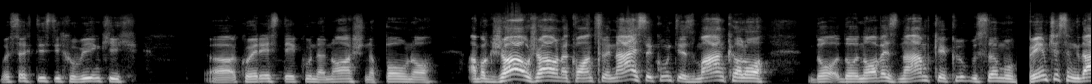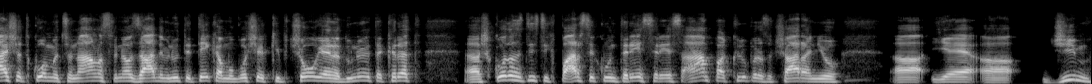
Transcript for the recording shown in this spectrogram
v vseh tistih ovinkih, uh, ko je res tekel na nož, na polno. Ampak žal, žal, na koncu 11 sekund je zmanjkalo. Do, do nove znamke, kljub vsemu. Vem, če sem kdaj še tako emocionalno spremljal zadnje minute teka, mogoče kipčoge na Dunaju takrat, uh, škoda za tistih par sekund, res, res, ampak kljub razočaranju uh, je uh, Jim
